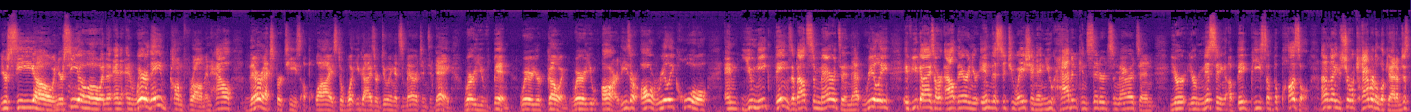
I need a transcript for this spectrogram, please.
your CEO and your COO and and and where they've come from and how their expertise applies to what you guys are doing at Samaritan today, where you've been, where you're going, where you are. These are all really cool and unique things about Samaritan that really, if you guys are out there and you're in this situation and you haven't considered Samaritan, you're you're missing a big piece of the puzzle. I'm not even sure what camera to look at. I'm just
